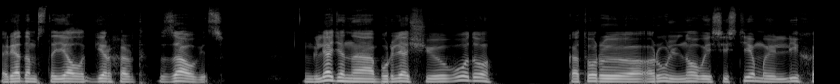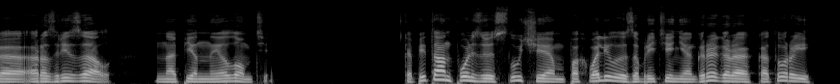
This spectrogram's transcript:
Рядом стоял Герхард Заувиц. Глядя на бурлящую воду, которую руль новой системы лихо разрезал на пенные ломти, Капитан, пользуясь случаем, похвалил изобретение Грегора, который,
